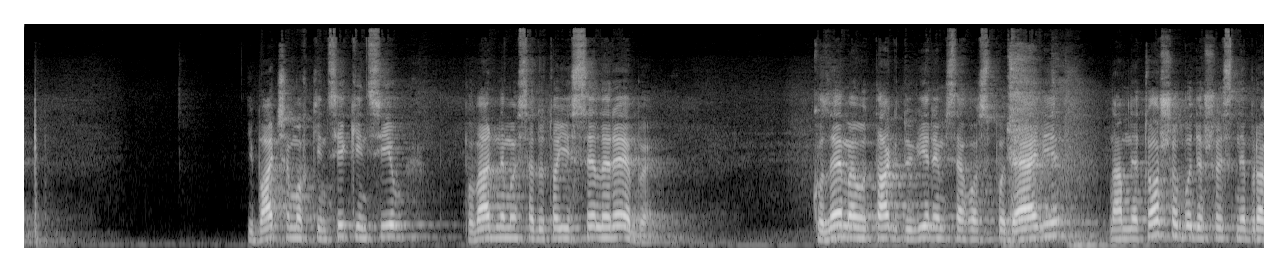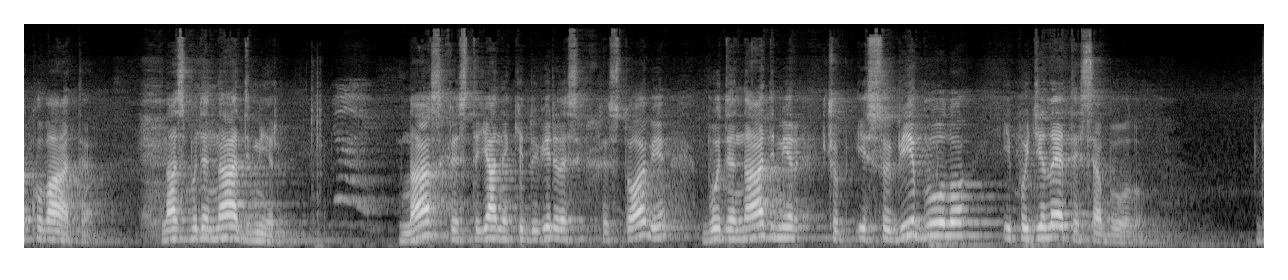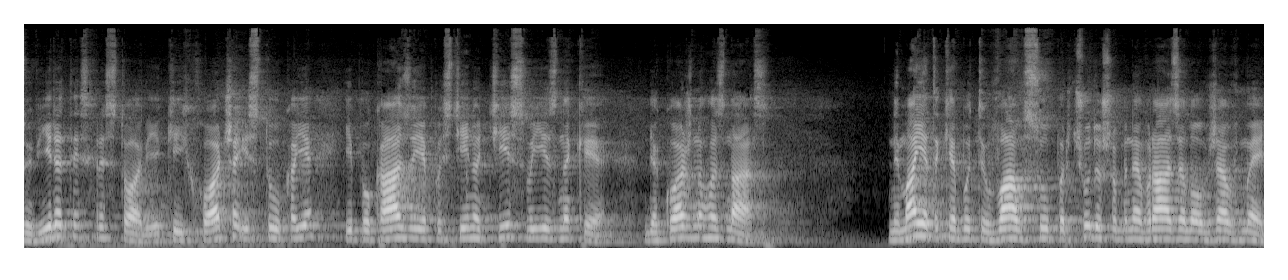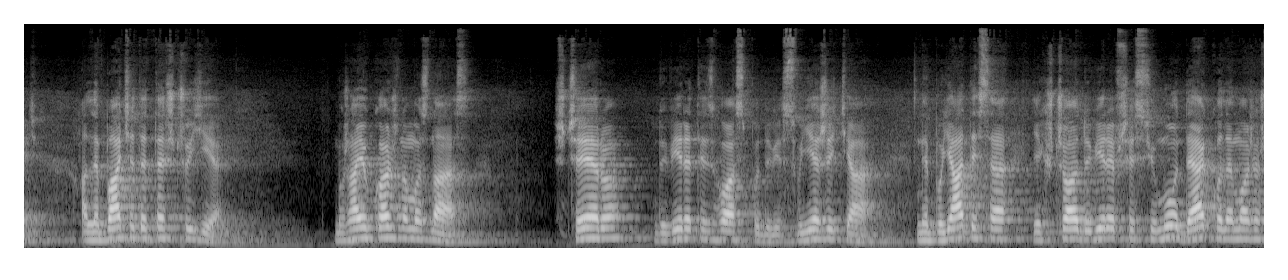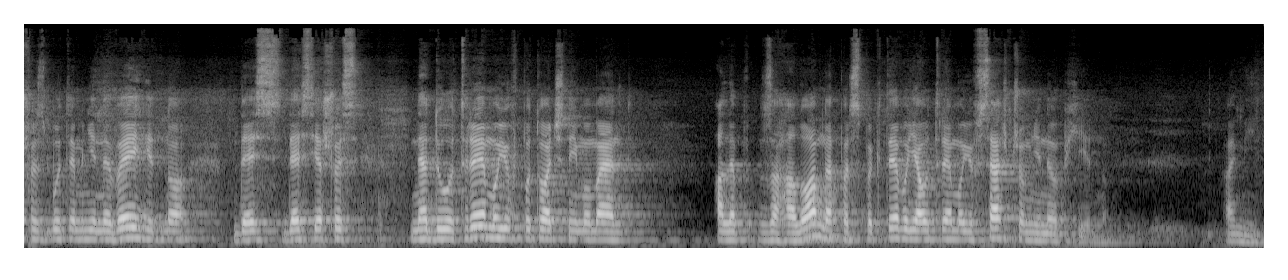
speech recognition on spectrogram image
І бачимо в кінці кінців, повернемося до тої сили риби. Коли ми отак довіримося Господеві, нам не то, що буде щось не бракувати, в нас буде надмір. В нас, християн, які довірилися Христові, буде надмір, щоб і собі було, і поділитися було. Довіритись Христові, який хоче і стукає, і показує постійно ті свої знаки для кожного з нас. Не має таке бути вау, супер, чудо, щоб мене вразило вже вмить, але бачити те, що є. Бажаю кожному з нас щиро довіритись Господові, своє життя, не боятися, якщо довірившись йому, деколи може щось бути мені невигідно, десь, десь я щось недоотримую в поточний момент. Але загалом на перспективу я отримую все, що мені необхідно. Амінь.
